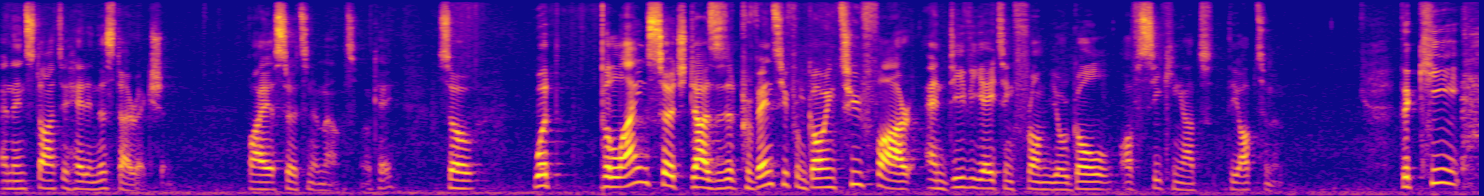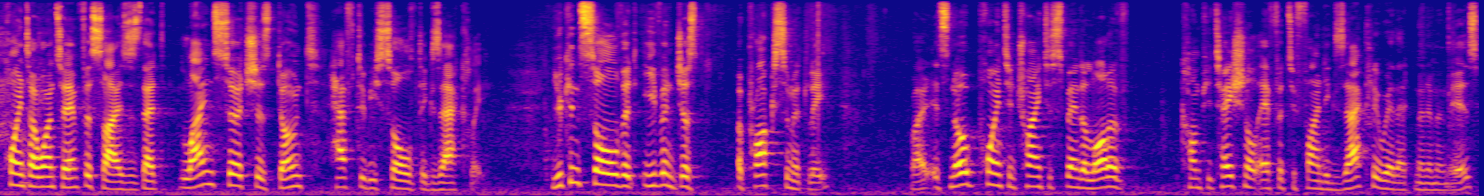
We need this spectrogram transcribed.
and then start to head in this direction by a certain amount, okay? So what the line search does is it prevents you from going too far and deviating from your goal of seeking out the optimum. The key point I want to emphasize is that line searches don't have to be solved exactly. You can solve it even just approximately, right? It's no point in trying to spend a lot of computational effort to find exactly where that minimum is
